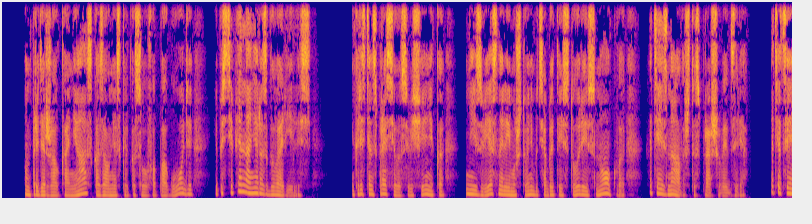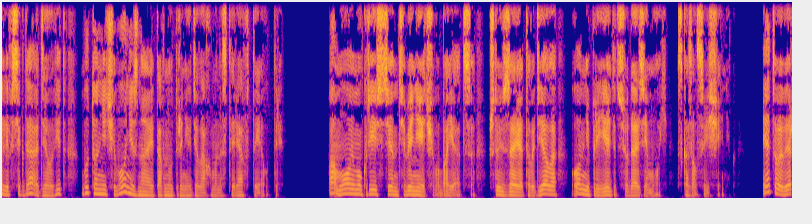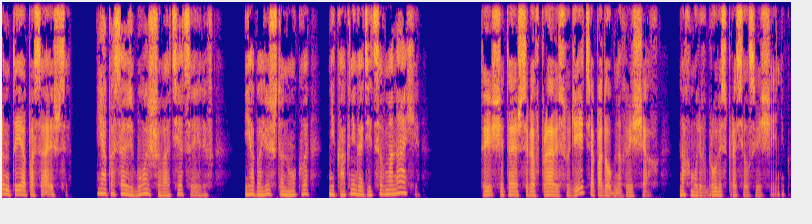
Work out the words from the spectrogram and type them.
Он придержал коня, сказал несколько слов о погоде, и постепенно они разговорились. И Кристин спросила священника, неизвестно ли ему что-нибудь об этой истории с Нокве, хотя и знала, что спрашивает зря. Отец Эли всегда делал вид, будто он ничего не знает о внутренних делах монастыря в Теутре. «По-моему, Кристиан, тебе нечего бояться, что из-за этого дела он не приедет сюда зимой», — сказал священник. «Этого, верно, ты и опасаешься». «Я опасаюсь большего, отец Элев. Я боюсь, что Ноква никак не годится в монахи. «Ты считаешь себя вправе судить о подобных вещах?» Нахмурив брови, спросил священник.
